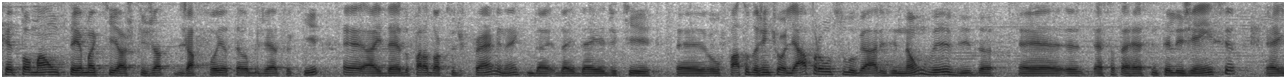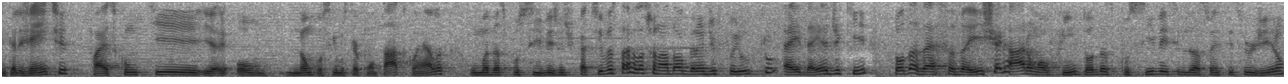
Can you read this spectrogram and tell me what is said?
retomar um tema que acho que já, já foi até objeto aqui, é a ideia do paradoxo de Fermi, né? Da, da ideia de que é, o fato da gente olhar para outros lugares e não ver vida é, extraterrestre inteligência, é, inteligente faz com que, ou não conseguimos ter contato com elas, uma das possíveis justificativas está relacionada ao grande filtro, é a ideia de que todas essas aí chegaram ao fim, todas as possíveis civilizações que surgiram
